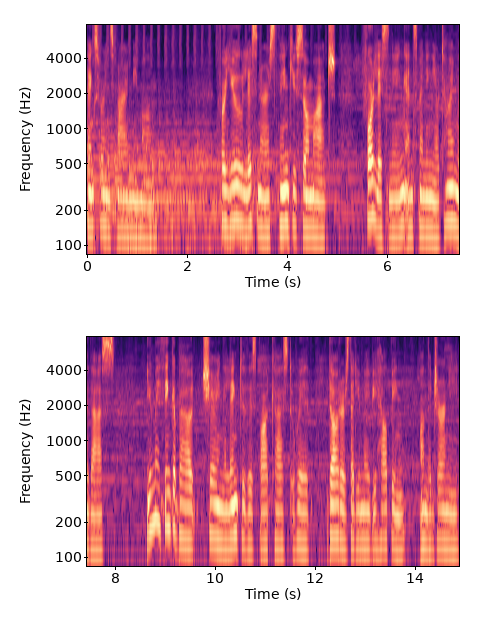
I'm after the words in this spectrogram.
Thanks for inspiring me, Mom. For you, listeners, thank you so much for listening and spending your time with us. You may think about sharing a link to this podcast with daughters that you may be helping on the journey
